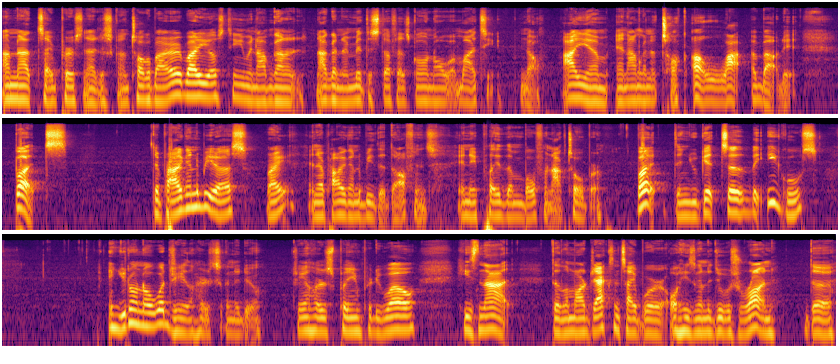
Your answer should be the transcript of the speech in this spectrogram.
I'm not the type of person that's just gonna talk about everybody else's team and I'm gonna not gonna admit the stuff that's going on with my team. No, I am, and I'm gonna talk a lot about it. But they're probably gonna beat us, right? And they're probably gonna beat the Dolphins, and they play them both in October. But then you get to the Eagles, and you don't know what Jalen Hurts is gonna do. Jalen Hurts is playing pretty well. He's not the Lamar Jackson type where all he's gonna do is run the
